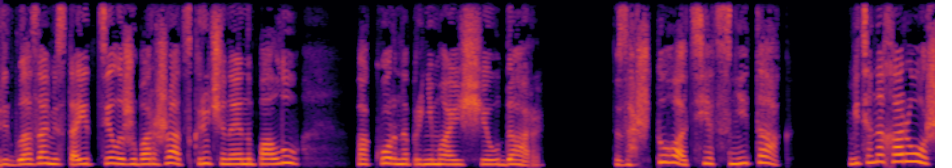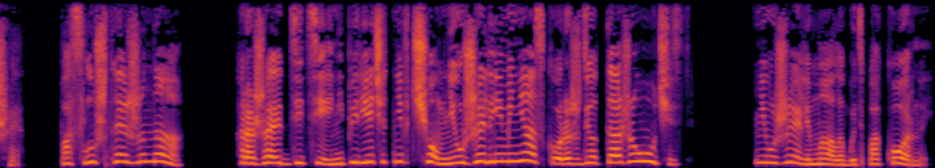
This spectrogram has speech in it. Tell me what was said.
Перед глазами стоит тело жубаржат, скрюченное на полу, покорно принимающее удары. За что отец с ней так? Ведь она хорошая, послушная жена. Рожает детей, не перечит ни в чем. Неужели и меня скоро ждет та же участь? Неужели мало быть покорной?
